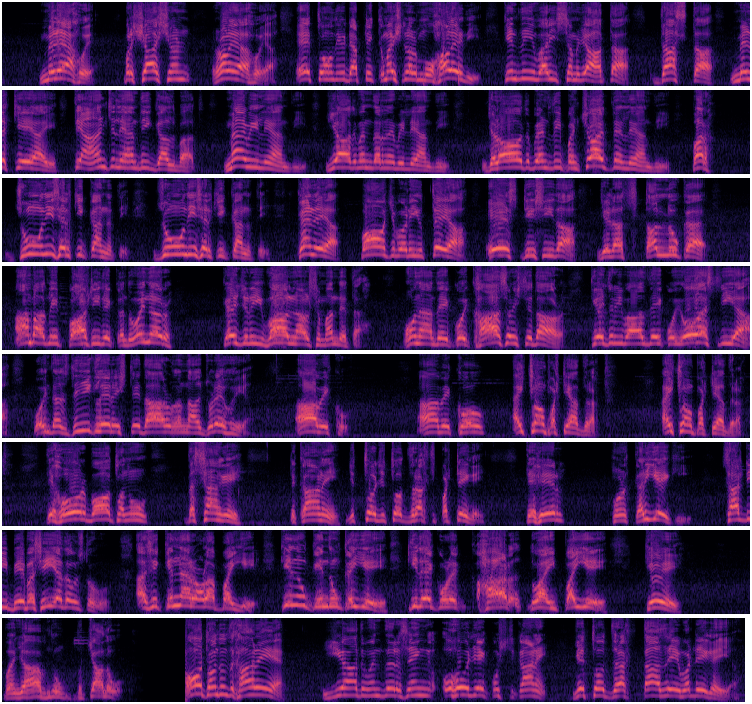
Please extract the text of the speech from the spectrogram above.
ਮਿਲਿਆ ਹੋਇਆ, ਪ੍ਰਸ਼ਾਸਨ ਰਲਿਆ ਹੋਇਆ। ਇੱਥੋਂ ਦੀ ਡਿਪਟੀ ਕਮਿਸ਼ਨਰ ਮੋਹਾਲੇ ਦੀ ਕਿੰਨੀ ਵਾਰੀ ਸਮਝਾਤਾ, ਦੱਸਤਾ, ਮਿਲ ਕੇ ਆਏ, ਧਿਆਨ ਚ ਲਿਆਂਦੀ ਗੱਲਬਾਤ, ਮੈਂ ਵੀ ਲਿਆਂਦੀ, ਯਾਦਵਿੰਦਰ ਨੇ ਵੀ ਲਿਆਂਦੀ, ਜਲੌਦ ਪਿੰਡ ਦੀ ਪੰਚਾਇਤ ਨੇ ਲਿਆਂਦੀ, ਪਰ ਜੂੰ ਦੀ ਸਿਰਕੀ ਕੰਨ ਤੇ, ਜੂੰ ਦੀ ਸਿਰਕੀ ਕੰਨ ਤੇ। ਕਹਿੰਦੇ ਆ ਪਹੁੰਚ ਬੜੀ ਉੱਤੇ ਆ, ਇਸ ਡੀਸੀ ਦਾ ਜਿਹੜਾ ਤਾਲੁਕ ਹੈ, ਆਮ ਆਦਮੀ ਪਾਰਟੀ ਦੇ ਕਨਵੀਨਰ ਕੇਜਰੀਵਾਲ ਨਾਲ ਸੰਬੰਧਿਤ ਹੈ। ਉਹਨਾਂ ਦੇ ਕੋਈ ਖਾਸ ਰਿਸ਼ਤੇਦਾਰ ਕੇਜਰੀਵਾਲ ਦੇ ਕੋਈ ਓਐਸਟੀ ਆ, ਕੋਈ ਨਜ਼ਦੀਕਲੇ ਰਿਸ਼ਤੇਦਾਰ ਉਹਨਾਂ ਨਾਲ ਜੁੜੇ ਹੋਏ ਆ। ਆ ਵੇਖੋ ਆ ਵੇਖੋ, ਇੱਥੋਂ ਪੱਟਿਆ ਦਰਖਤ, ਇੱਥੋਂ ਪੱਟਿਆ ਦਰਖਤ। ਤੇ ਹੋਰ ਬਹੁਤ ਤੁਹਾਨੂੰ ਦੱਸਾਂਗੇ, ਟਿਕਾਣੇ ਜਿੱਥੋਂ ਜਿੱਥੋਂ ਦਰਖਤ ਪੱਟੇ ਗਏ। ਤੇ ਫਿਰ ਹੁਣ ਕਰੀਏ ਕੀ? ਸਾਡੀ ਬੇਬਸੀ ਹੈ ਦੋਸਤੋ ਅਸੀਂ ਕਿੰਨਾ ਰੌਲਾ ਪਾਈਏ? ਕਿਹਨੂੰ ਕਿਹਨੂੰ ਕਹੀਏ? ਕਿਹਦੇ ਕੋਲੇ ਹਾਰ ਦਵਾਈ ਪਾਈਏ ਕਿ ਪੰਜਾਬ ਨੂੰ ਬਚਾ ਲਓ? ਉਹ ਤੁਹਾਨੂੰ ਦਿਖਾ ਰਹੇ ਆ। ਯਾਦਵਿੰਦਰ ਸਿੰਘ ਉਹ ਜੇ ਕੁਛ ਟਿਕਾਣੇ ਜਿੱਥੋਂ ਦਰਖਤ ਤਾਜ਼ੇ ਵੱਢੇ ਗਏ ਆ।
